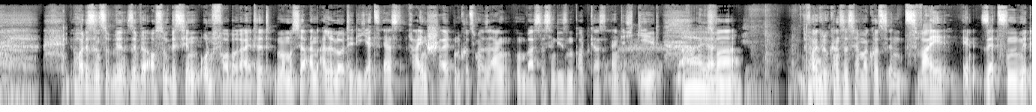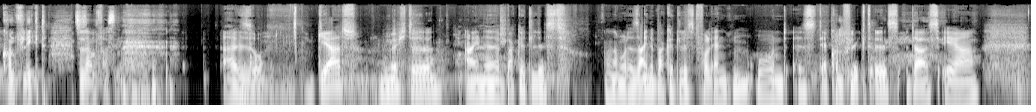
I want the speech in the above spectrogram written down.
heute sind, sind wir auch so ein bisschen unvorbereitet. Man muss ja an alle Leute, die jetzt erst reinschalten, kurz mal sagen, um was es in diesem Podcast eigentlich geht. Ah, ja, Und zwar, genau. Volker, du kannst es ja mal kurz in zwei Sätzen mit Konflikt zusammenfassen. Also, Gerd möchte eine Bucketlist ähm, oder seine Bucketlist vollenden und es der Konflikt ist, dass er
